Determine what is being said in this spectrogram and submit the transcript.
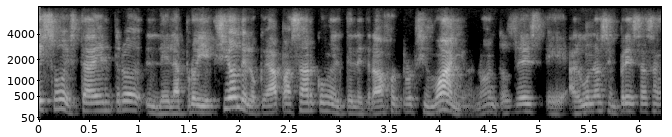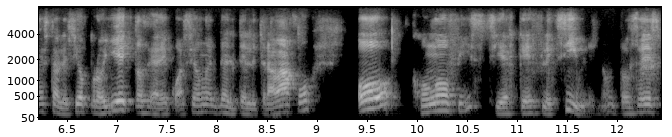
eso está dentro de la proyección de lo que va a pasar con el teletrabajo el próximo año, ¿no? Entonces, eh, algunas empresas han establecido proyectos de adecuación del teletrabajo o home office, si es que es flexible, ¿no? Entonces,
